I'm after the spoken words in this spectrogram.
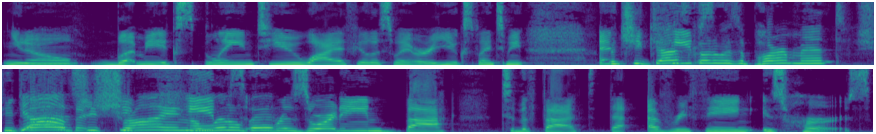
You know, let me explain to you why I feel this way, or you explain to me. And But she does keeps, go to his apartment. She does. She's she trying a little bit. resorting back to the fact that everything is hers.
